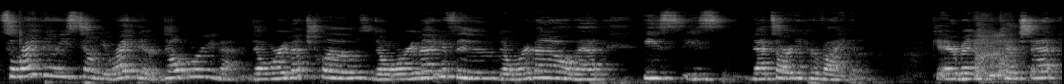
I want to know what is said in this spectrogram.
So right there, he's telling you, right there, don't worry about it. Don't worry about your clothes. Don't worry about your food. Don't worry about all that. He's he's that's already provided. Okay, everybody catch that?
